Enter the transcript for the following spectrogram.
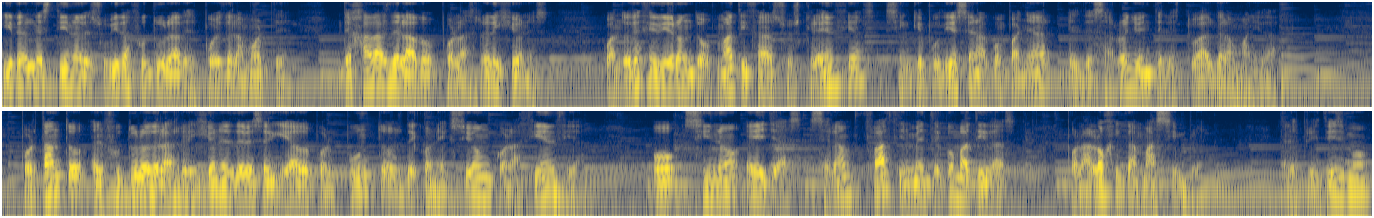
y del destino de su vida futura después de la muerte, dejadas de lado por las religiones, cuando decidieron dogmatizar sus creencias sin que pudiesen acompañar el desarrollo intelectual de la humanidad. Por tanto, el futuro de las religiones debe ser guiado por puntos de conexión con la ciencia, o si no, ellas serán fácilmente combatidas por la lógica más simple. El espiritismo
